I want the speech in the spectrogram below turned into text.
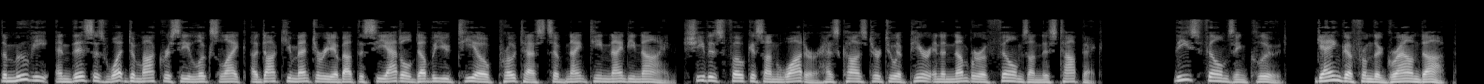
The movie, And This Is What Democracy Looks Like a documentary about the Seattle WTO protests of 1999, Shiva's focus on water has caused her to appear in a number of films on this topic. These films include, "'Ganga from the Ground Up'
